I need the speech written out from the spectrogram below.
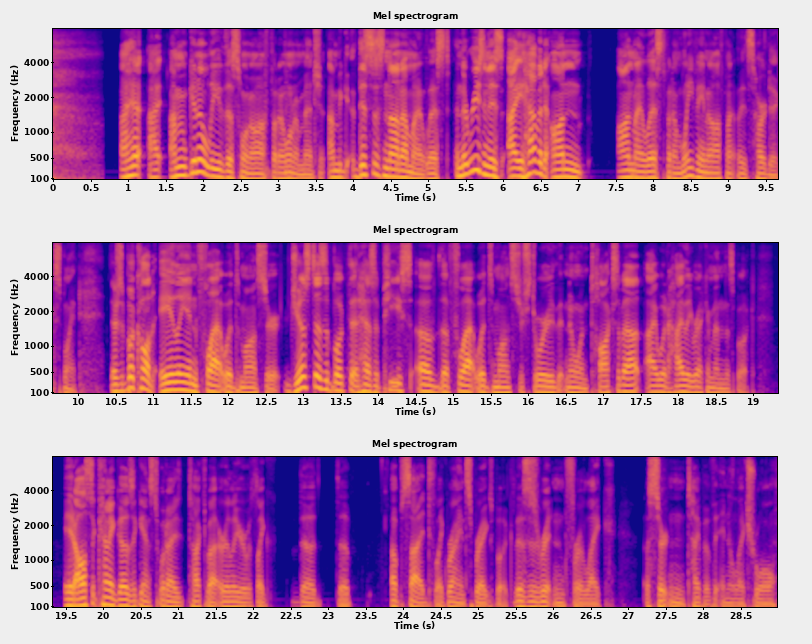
I, I I'm gonna leave this one off, but I want to mention. I mean, this is not on my list, and the reason is I have it on on my list, but I'm leaving it off. My it's hard to explain. There's a book called Alien Flatwoods Monster. Just as a book that has a piece of the Flatwoods monster story that no one talks about, I would highly recommend this book. It also kind of goes against what I talked about earlier with like the the upside to like Ryan Sprague's book. This is written for like a certain type of intellectual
